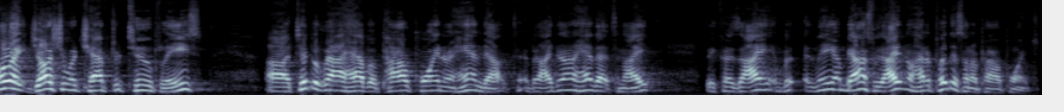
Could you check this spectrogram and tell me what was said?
All right, Joshua chapter 2, please. Uh, typically, I have a PowerPoint or a handout, but I do not have that tonight because I, let me be honest with you, I didn't know how to put this on a PowerPoint.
